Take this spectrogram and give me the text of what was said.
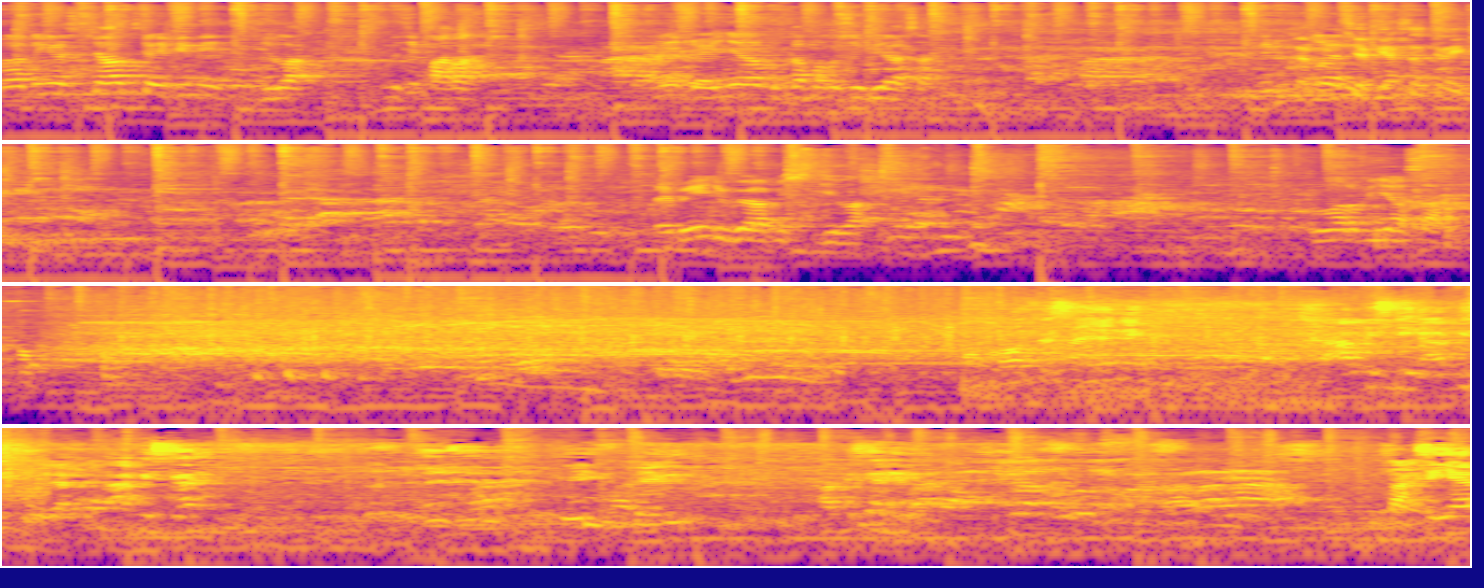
berani ngasih challenge kayak gini. Gila, ini sih parah. Ini kayaknya bukan manusia biasa. Ini bukan manusia biasa coy. TB-nya juga habis gila. Luar biasa, top. Proses saya nih. Habis nih, habis tuh. Lihat, habis kan? Ada yang habis kan nih, Pak? Sanksinya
